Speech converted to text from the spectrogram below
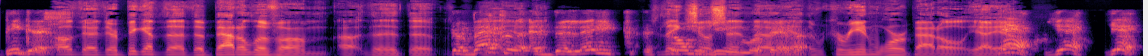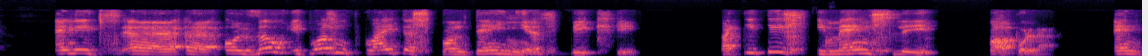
biggest. Oh, they're, they're big at the, the battle of um uh, the the the battle yeah, yeah, at the lake, Lake Chosin, uh, yeah, the Korean War battle. Yeah, yeah, yeah, yeah. yeah. And it's uh, uh, although it wasn't quite a spontaneous big hit, but it is immensely popular. And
